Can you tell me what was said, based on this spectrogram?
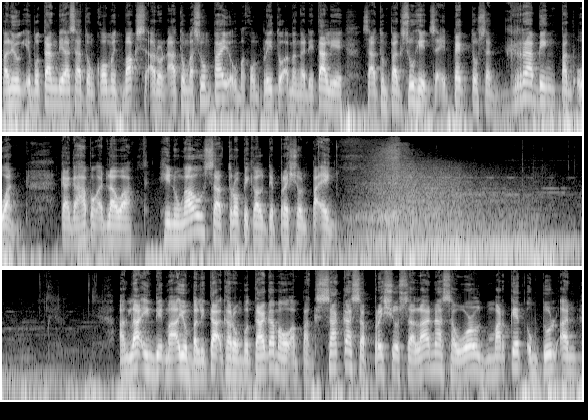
palihog ibutang diha sa atong comment box aron atong masumpay o makompleto ang mga detalye sa atong pagsuhid sa epekto sa grabing pag-uwan. Kagahapong adlaw hinungaw sa tropical depression paeng. Ang laing di maayong balita karong buntaga mao ang pagsaka sa presyo sa lana sa world market og dulan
